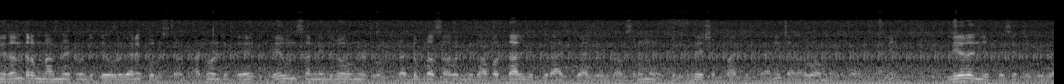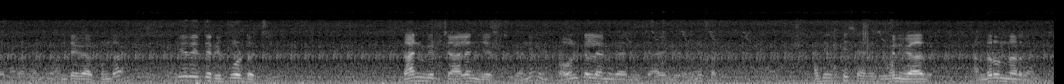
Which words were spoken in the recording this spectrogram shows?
నిరంతరం నమ్మేటువంటి దేవుడుగానే కొలుస్తాడు. అటువంటి దే దేవుని సన్నిధిలో ఉన్నటువంటి లడ్డు ప్రసాదం మీద అబద్ధాలు చెప్పి రాజకీయాలు చేసిన అవసరము తెలుగుదేశం పార్టీకి కానీ చంద్రబాబు నాయుడు గారికి కానీ. లేదని చెప్పేసి తెలియజేస్తాను అంతేకాకుండా ఏదైతే రిపోర్ట్ వచ్చింది దాన్ని మీరు ఛాలెంజ్ చేస్తుంది కానీ పవన్ కళ్యాణ్ గారిని ఛాలెంజ్ చేయడమే తప్పు. అది ఒకటి సార్? అని కాదు. అందరూ ఉన్నారు దాంట్లో.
